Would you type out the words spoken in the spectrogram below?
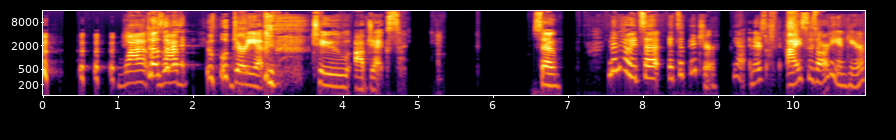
Why? Doesn't why it? It dirty up two objects? So, no, no, it's a it's a picture. Yeah, and there's ice is already in here.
